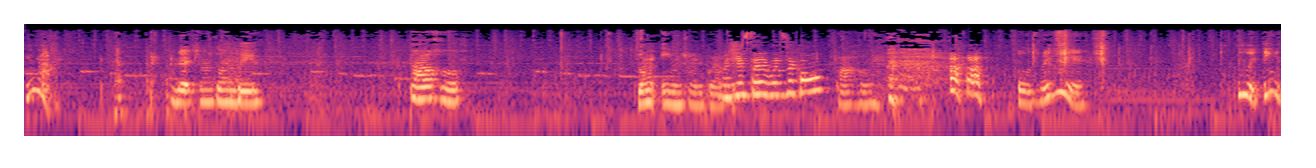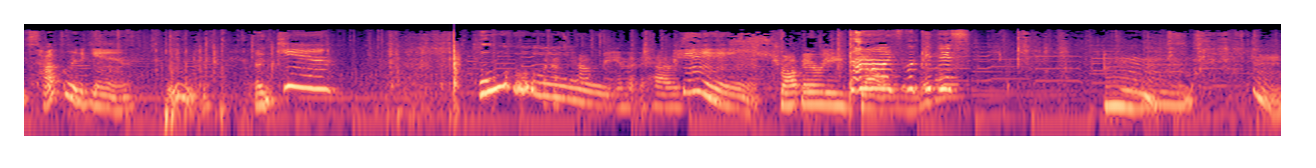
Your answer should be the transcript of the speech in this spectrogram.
Yeah. Next one's gonna be Tahoe. Don't even try to grab it. What did you say? What is it called? Tahoe. Oh, it's right here. Ooh, I think it's chocolate again. Ooh. Again. Ooh. like a taffy, and it has Pink. strawberry Guys, gel. in the look at this. Mm. Hmm.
